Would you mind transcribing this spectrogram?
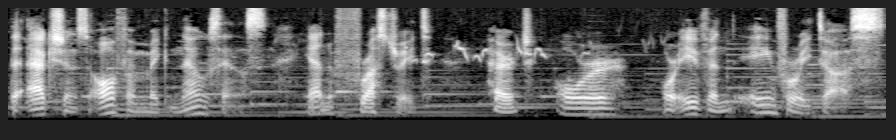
the actions often make no sense and frustrate, hurt, or, or even infuriate us.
